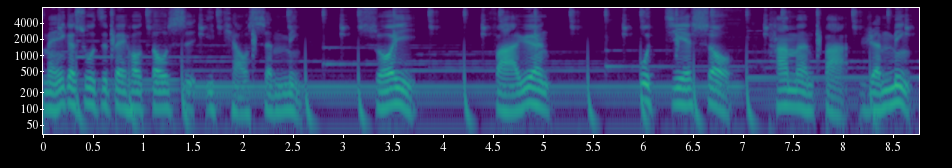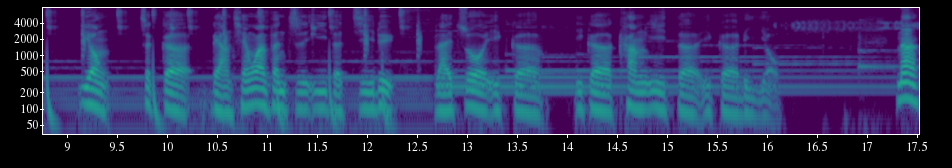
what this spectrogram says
每一个数字背后都是一条生命。所以，法院不接受他们把人命用这个两千万分之一的几率来做一个一个抗议的一个理由。那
